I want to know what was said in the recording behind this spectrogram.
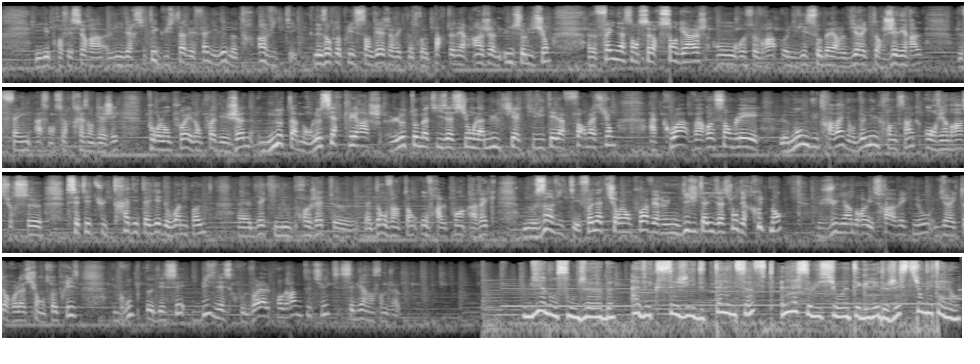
Il est professeur à l'université Gustave Eiffel. Il est notre invité. Les entreprises s'engagent avec notre partenaire Un jeune, une solution. Euh, Fein Ascenseur s'engage. On recevra Olivier Saubert, le directeur général de Fein Ascenseur, très engagé pour l'emploi et l'emploi des jeunes notamment. Le cercle RH, l'automatisation, la multi multi-activité, la formation. À quoi va ressembler le monde du travail en 2035 On reviendra sur ce, cette étude très détaillée de OnePoint, euh, bien qui nous projette euh, ben, dans 20 ans. On fera le point avec nos invités. Fenêtre sur l'emploi vers une digitalisation des recrutements. Julien Breuil sera avec nous, directeur relations entreprises du groupe EDC Business School. Voilà le programme tout de suite, c'est bien dans son job. Bien dans son job, avec Sagid Talentsoft, la solution intégrée de gestion des talents.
